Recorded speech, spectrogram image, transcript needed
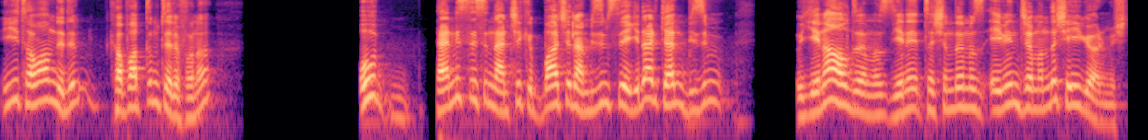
İyi tamam dedim. Kapattım telefonu. O kendi sitesinden çıkıp bahçeden bizim siteye giderken bizim yeni aldığımız, yeni taşındığımız evin camında şeyi görmüş.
